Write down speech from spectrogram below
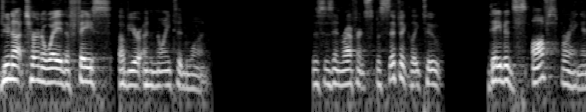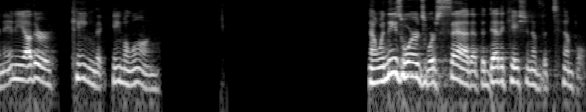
do not turn away the face of your anointed one. This is in reference specifically to David's offspring and any other king that came along. Now, when these words were said at the dedication of the temple,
